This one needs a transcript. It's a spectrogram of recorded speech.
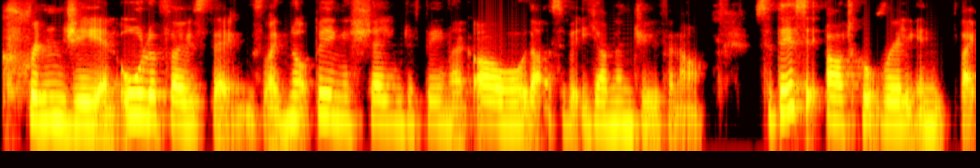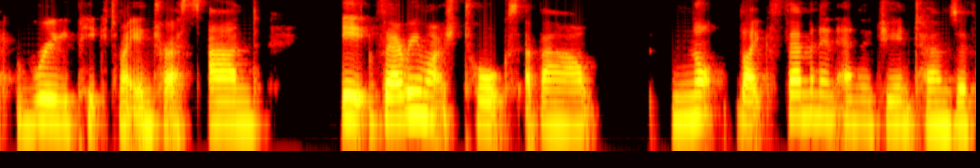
cringy and all of those things, like not being ashamed of being like, oh, that's a bit young and juvenile. So this article really in like really piqued my interest and it very much talks about not like feminine energy in terms of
